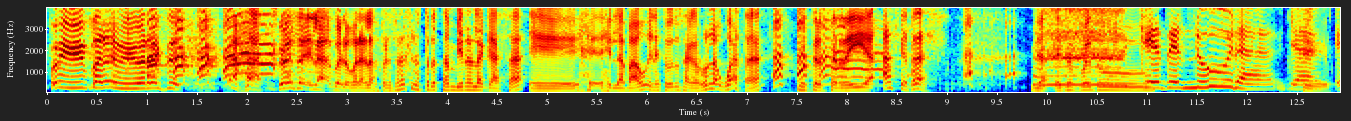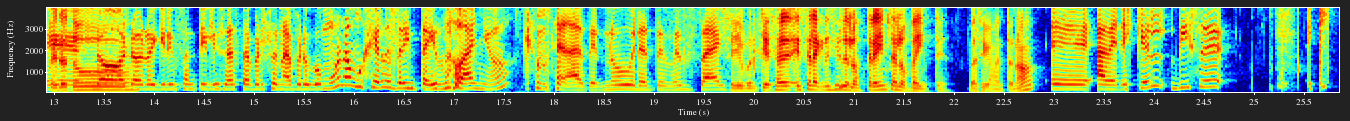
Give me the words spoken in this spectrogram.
Fue mi, para, mi primera reacción. Bueno, para las personas que nosotros están viendo en la casa, eh, la Pau en este momento se agarró la guata mientras se reía hacia atrás. Ya, ese fue tu. ¡Qué ternura! Ya, Sí, pero eh, tú- No, no, no quiero infantilizar a esta persona, pero como una mujer de 32 años, que me da ternura este mensaje. Sí, porque esa, esa es la crisis de los 30 a los 20, básicamente, ¿no? Eh, a ver, es que él dice. ¿Qué, qué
